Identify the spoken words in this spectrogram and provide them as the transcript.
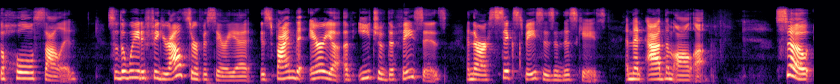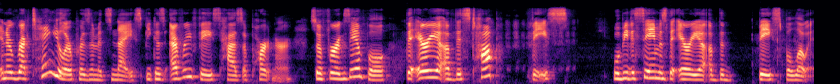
the whole solid. So the way to figure out surface area is find the area of each of the faces, and there are six faces in this case, and then add them all up. So in a rectangular prism, it's nice because every face has a partner. So for example, the area of this top face will be the same as the area of the base below it.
